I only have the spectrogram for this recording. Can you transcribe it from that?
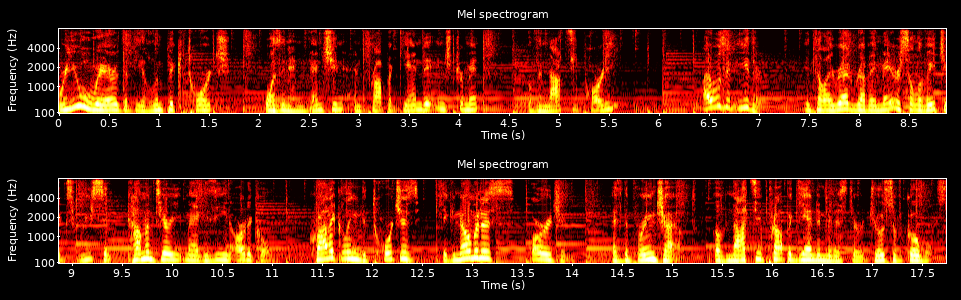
Were you aware that the Olympic torch was an invention and propaganda instrument of the Nazi Party? I wasn't either until I read Rabbi Meir Soloveichik's recent Commentary magazine article chronicling the torch's ignominious origin as the brainchild of Nazi propaganda minister Joseph Goebbels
